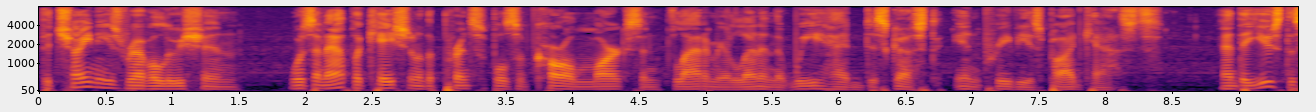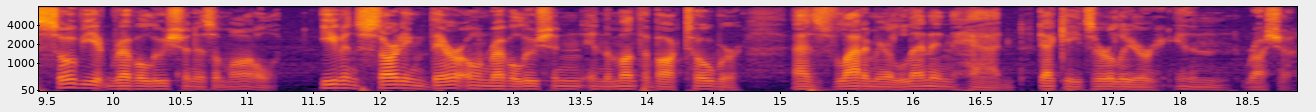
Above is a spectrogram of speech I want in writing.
The Chinese Revolution was an application of the principles of Karl Marx and Vladimir Lenin that we had discussed in previous podcasts. And they used the Soviet Revolution as a model, even starting their own revolution in the month of October, as Vladimir Lenin had decades earlier in Russia.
